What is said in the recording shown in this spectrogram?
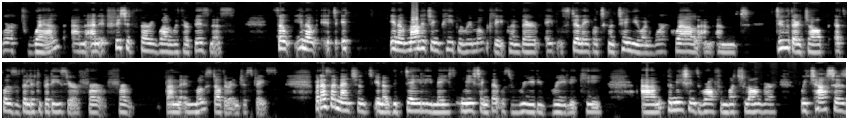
worked well and, and it fitted very well with our business. So, you know, it, it, you know, managing people remotely when they're able, still able to continue and work well and, and do their job, I suppose, is a little bit easier for, for than in most other industries. But as I mentioned, you know, the daily meet, meeting that was really, really key. Um, the meetings were often much longer. We chatted,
